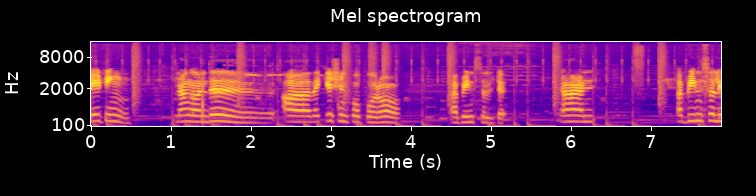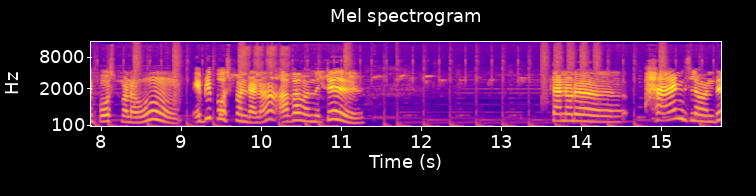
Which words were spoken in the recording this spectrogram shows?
டேட்டிங் நாங்கள் வந்து வெக்கேஷன் போக போகிறோம் அப்படின்னு சொல்லிட்டு. அப்படின்னு சொல்லி போஸ்ட் பண்ணவும் எப்படி போஸ்ட் பண்ணுறான்னா அவள் வந்துட்டு தன்னோட ஹேண்ட்ஸில் வந்து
